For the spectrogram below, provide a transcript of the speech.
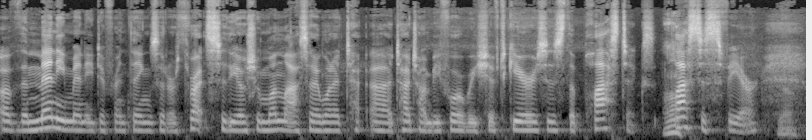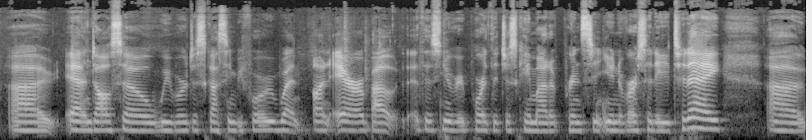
of the many, many different things that are threats to the ocean. One last that I want to t- uh, touch on before we shift gears is the plastics, oh. plastisphere. Yeah. Uh, and also, we were discussing before we went on air about this new report that just came out of Princeton University today. Uh,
